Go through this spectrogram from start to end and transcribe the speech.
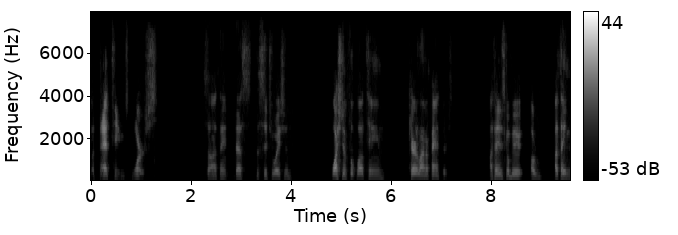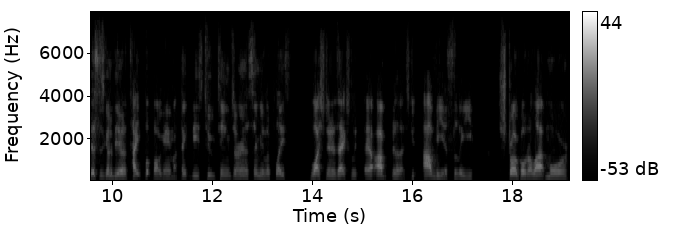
but that team's worse. So I think that's the situation. Washington football team, Carolina Panthers. I think it's going to be a. I think this is going to be a tight football game. I think these two teams are in a similar place. Washington has actually uh, uh obviously struggled a lot more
